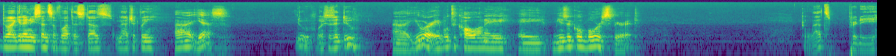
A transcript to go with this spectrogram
Do I get any sense of what this does magically? Uh, yes, Ooh, what does it do? uh, you are able to call on a, a musical boar spirit. That's pretty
